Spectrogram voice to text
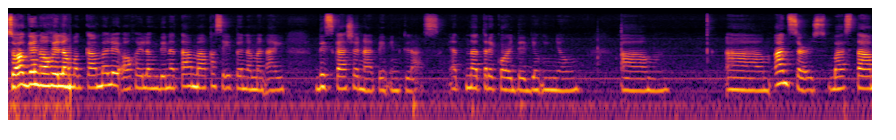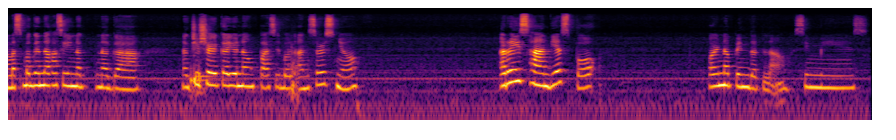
So, again, okay lang magkamali, okay lang din na tama kasi ito naman ay discussion natin in class. At not recorded yung inyong um, um, answers. Basta, mas maganda kasi yung nag, nag, uh, nag-share kayo ng possible answers nyo. A raise hand, yes po. Or napindot lang. Si Miss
